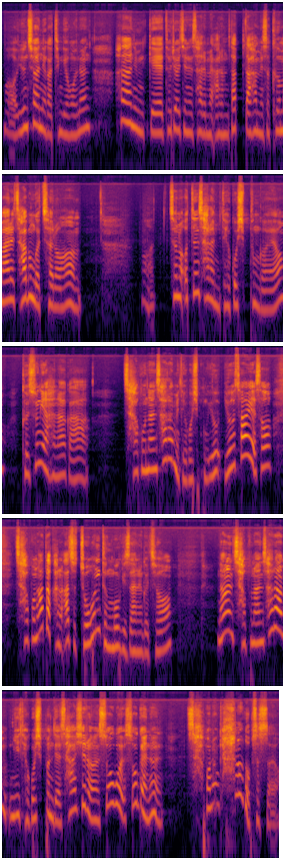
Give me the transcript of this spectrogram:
뭐 윤채 언니 같은 경우는 하나님께 드려지는 사람이 아름답다 하면서 그 말을 잡은 것처럼 어, 저는 어떤 사람이 되고 싶은 거예요. 그 중에 하나가 차분한 사람이 되고 싶은 거. 여, 여자에서 차분하다 하는 아주 좋은 덕목이잖아요. 그렇죠? 나는 차분한 사람이 되고 싶은데 사실은 속, 속에는 차분한 게 하나도 없었어요.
